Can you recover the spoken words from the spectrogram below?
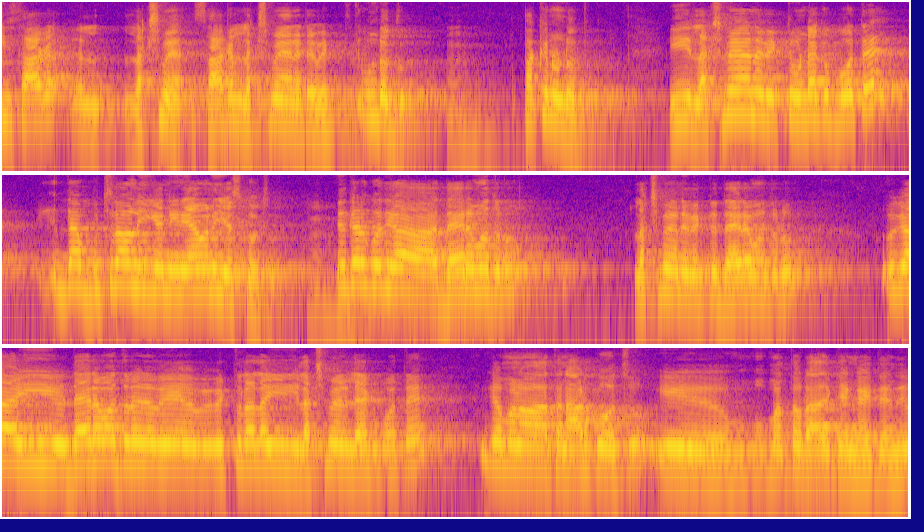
ఈ సాగ లక్ష్మయ్య సాగర్ లక్ష్మయ్య అనే వ్యక్తి ఉండొద్దు. పక్కన ఉండొద్దు ఈ లక్ష్మీ అనే వ్యక్తి ఉండకపోతే బుచ్చరాములు ఇక నేను ఏమైనా చేసుకోవచ్చు? ఎందుకంటే కొద్దిగా ధైర్యవంతుడు. లక్ష్మి అనే వ్యక్తి ధైర్యవంతుడు. ఇక ఈ ధైర్యవంతుడు వ్యక్తులలో ఈ లక్ష్మయ్య లేకపోతే ఇక మనం అతను ఆడుకోవచ్చు. ఈ మొత్తం రాజకీయంగా అయితేంది.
